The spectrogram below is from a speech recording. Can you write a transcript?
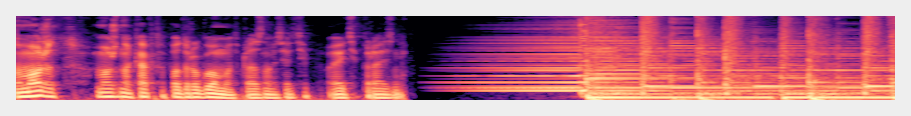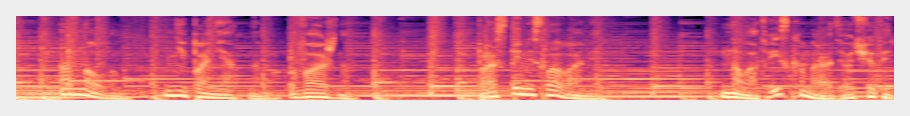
ну, может, можно как-то по-другому отпраздновать эти, эти праздники. О новом, непонятном, важном. Простыми словами. На Латвийском радио 4.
